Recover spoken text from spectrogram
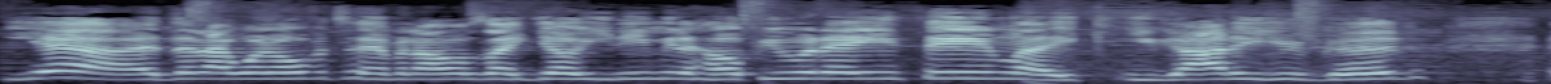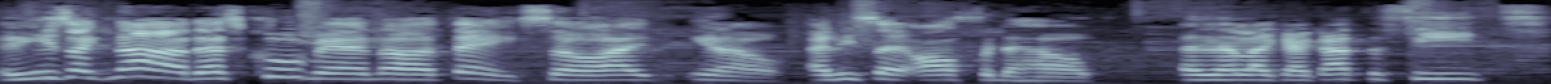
"Yeah." And then I went over to him and I was like, "Yo, you need me to help you with anything? Like, you got it, you're good." And he's like, "Nah, that's cool, man. Uh, thanks." So I, you know, at least I offered to help. And then like I got the seats.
